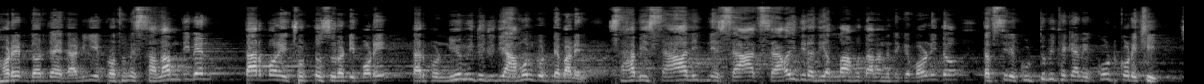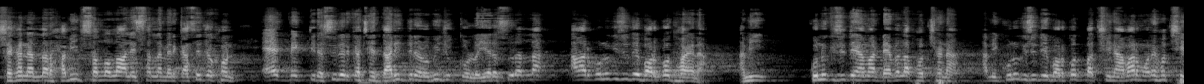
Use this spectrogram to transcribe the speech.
ঘরের দরজায় দাঁড়িয়ে প্রথমে সালাম দিবেন, তারপর এই ছোট্ট সুরাটি পড়ে, তারপর নিয়মিত যদি আমল করতে পারেন, সাহাবি সাহাল ইবনে সাদ সাঈদ রাদিয়াল্লাহু তাআলা থেকে বর্ণিত তাফসিরে কুরতুবি থেকে আমি কোট করেছি, সেখানে আল্লাহর হাবিব সাল্লাল্লাহু আলাইহি সাল্লামের কাছে যখন এক ব্যক্তি রাসূলের কাছে দারিদ্র্যের অভিযোগ করল, ইয়া রাসূলুল্লাহ, আমার কোনো কিছুতে বরকত হয় না, আমি কোনো কিছুতে আমার ডেভেলপ হচ্ছে না, আমি কোনো কিছুতে বরকত পাচ্ছি না, আমার মনে হচ্ছে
